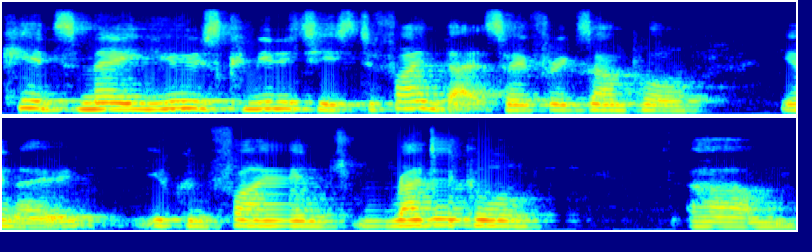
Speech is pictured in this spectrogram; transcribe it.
kids may use communities to find that. So, for example, you know, you can find radical, um,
